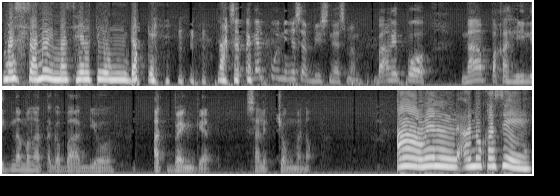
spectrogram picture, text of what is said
mas ano eh, mas healthy yung duck eh. sa tagal po ninyo sa business, ma'am, bakit po napakahilig ng mga taga Baguio at Benguet sa lechong manok? Ah, well, ano kasi,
